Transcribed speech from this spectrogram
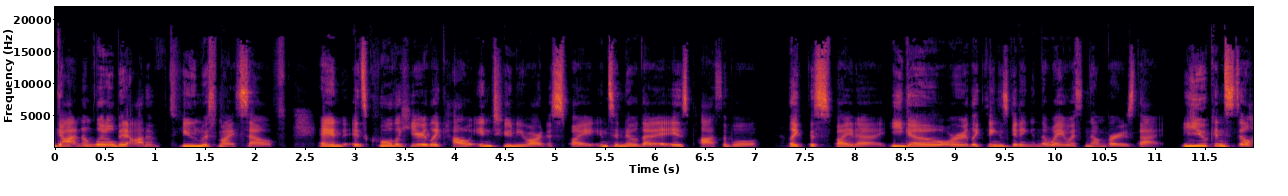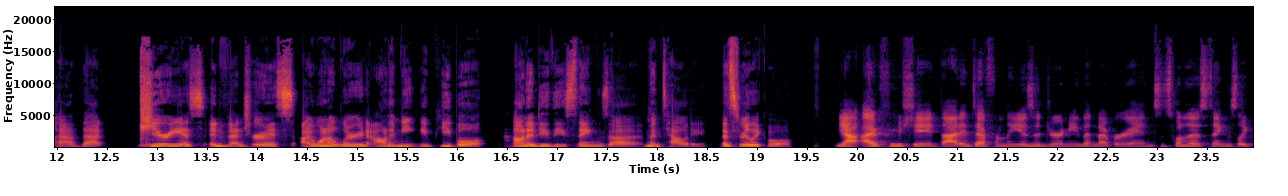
gotten a little bit out of tune with myself. And it's cool to hear like how in tune you are despite and to know that it is possible like despite uh ego or like things getting in the way with numbers that you can still have that curious, adventurous, I want to learn, I want to meet new people, I want to do these things uh mentality. That's really cool. Yeah, I appreciate that. It definitely is a journey that never ends. It's one of those things like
